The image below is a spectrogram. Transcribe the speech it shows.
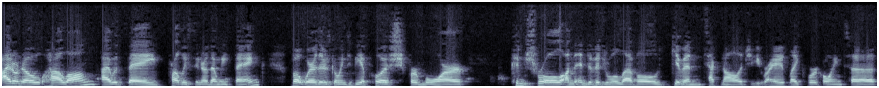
I don't know how long, I would say probably sooner than we think, but where there's going to be a push for more control on the individual level given technology, right? Like we're going to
